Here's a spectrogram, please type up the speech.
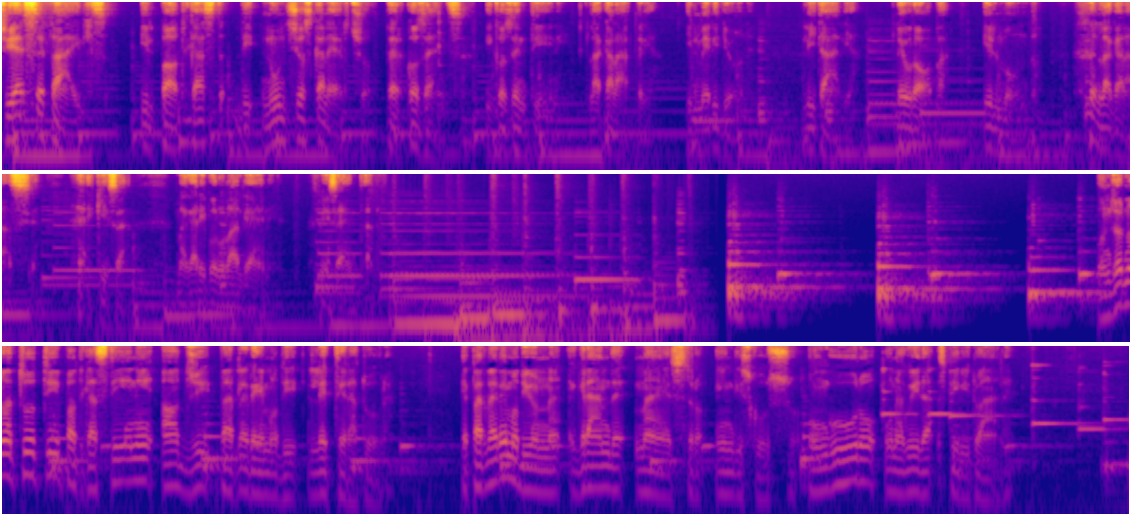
CS Files, il podcast di Nunzio Scalercio per Cosenza, i Cosentini, la Calabria, il Meridione, l'Italia, l'Europa, il mondo, la galassia. E chissà, magari pure gli alieni mi sentano. Buongiorno a tutti podcastini, oggi parleremo di letteratura e parleremo di un grande maestro indiscusso, un guru, una guida spirituale.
